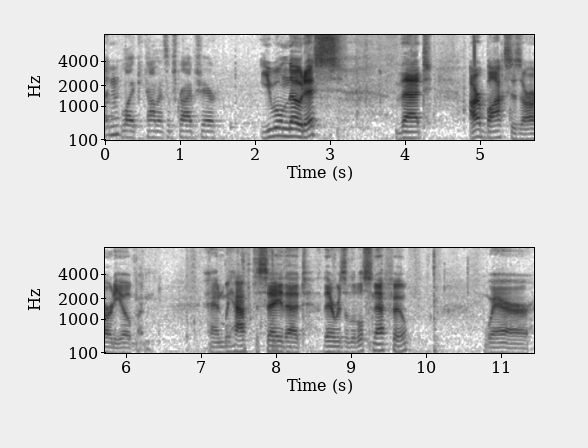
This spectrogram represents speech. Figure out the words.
Like, comment, subscribe, share. you will notice that our boxes are already open. And we have to say that there was a little snafu where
